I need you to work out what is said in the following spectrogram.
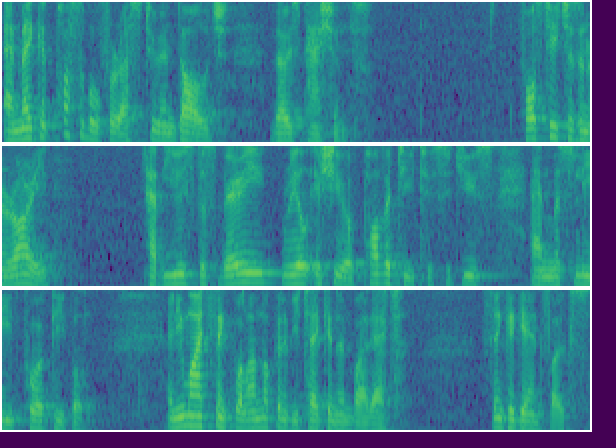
and make it possible for us to indulge those passions. False teachers in Harare have used this very real issue of poverty to seduce and mislead poor people. And you might think, well, I'm not going to be taken in by that. Think again, folks.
